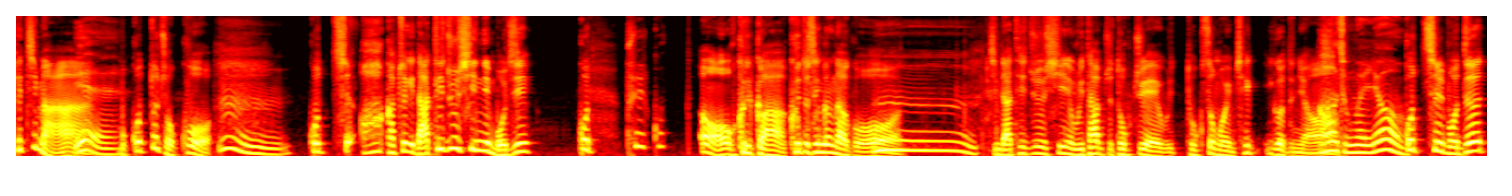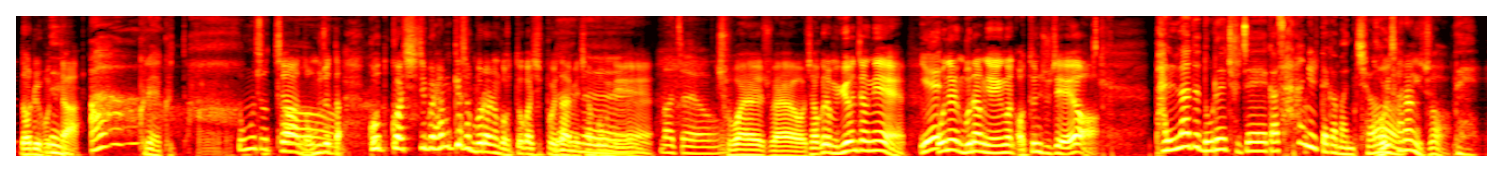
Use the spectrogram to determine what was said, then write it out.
좋겠지만 예. 뭐 꽃도 좋고 음. 꽃이 아 갑자기 나태주 시인님 뭐지? 꽃 풀꽃? 어, 어 그러니까 그것도 생각나고 음. 지금 나태주 시인 우리 다음 주 독주에 우리 독서 모임 책이거든요. 아 정말요? 꽃을 보듯 너를 본다. 네. 아 그래 그. 아. 너무 좋다. 너무 좋다. 꽃과 시집을 함께 선물하는 거 어떨까 싶어요. 다음에 장봉님. 맞아요. 좋아요, 좋아요. 자, 그럼 위원장님. 예. 오늘 문학 여행은 어떤 주제예요? 발라드 노래 주제가 사랑일 때가 많죠. 거의 사랑이죠. 네.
